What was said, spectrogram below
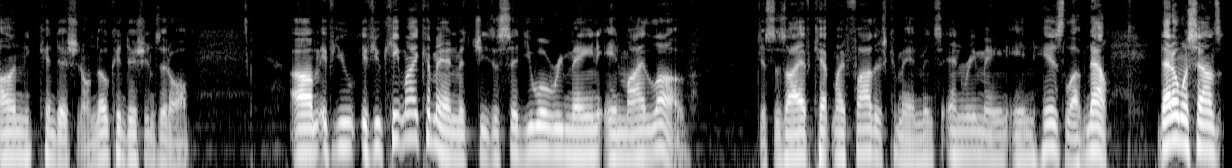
unconditional, no conditions at all. Um, if you if you keep my commandments, Jesus said, you will remain in my love, just as I have kept my Father's commandments and remain in His love. Now, that almost sounds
